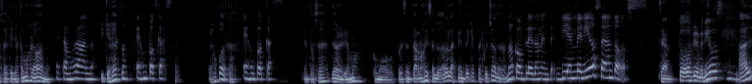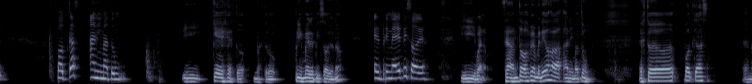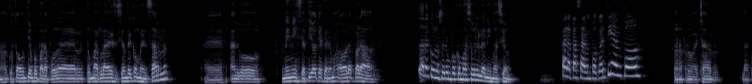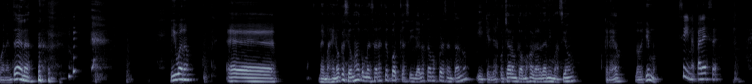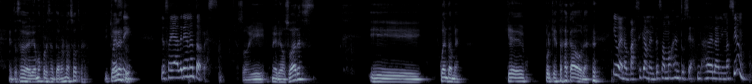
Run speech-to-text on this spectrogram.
o sea que ya estamos grabando. Estamos grabando. ¿Y qué es esto? Es un podcast. Es un podcast. Es un podcast. Entonces deberíamos como presentarnos y saludar a la gente que está escuchándonos, ¿no? Completamente. Bienvenidos sean todos. Sean todos bienvenidos al... Podcast Animatum. ¿Y qué es esto? Nuestro primer episodio, ¿no? El primer episodio. Y bueno, sean todos bienvenidos a Animatum. Este podcast eh, nos ha costado un tiempo para poder tomar la decisión de comenzarlo. Eh, algo, una iniciativa que tenemos ahora para dar a conocer un poco más sobre la animación, Para pasar un poco el tiempo. para aprovechar la cuarentena. y bueno, eh, me imagino que si vamos a comenzar este podcast y ya lo estamos presentando y que ya escucharon que vamos a hablar de animación, creo, lo dijimos. Sí, me parece. Entonces deberíamos presentarnos nosotros. ¿Y quién Pues eres sí. Yo soy Adriana Torres. tú? Soy Nereo Suárez. Y cuéntame, ¿qué, ¿por qué estás acá ahora? Y bueno, básicamente somos entusiastas de la animación.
